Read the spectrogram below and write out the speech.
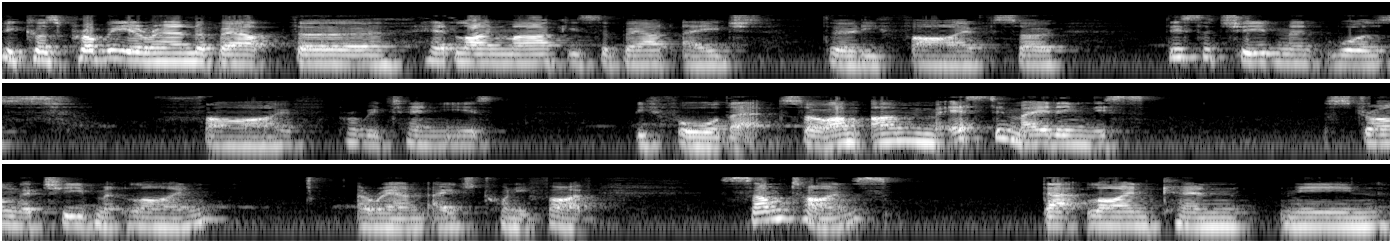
Because probably around about the headline mark is about age 35. So this achievement was five, probably 10 years before that. So I'm, I'm estimating this strong achievement line around age 25. Sometimes that line can mean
